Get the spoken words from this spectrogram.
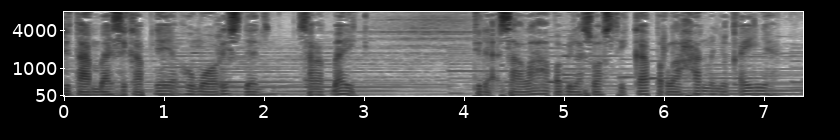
Ditambah sikapnya yang humoris dan sangat baik. Tidak salah apabila Swastika perlahan menyukainya.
